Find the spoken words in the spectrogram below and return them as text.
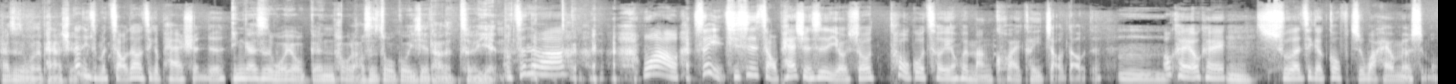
它就是我的 passion。那你怎么找到这个 passion 的？应该是我有跟后老师做过一些他的测验。哦，真的吗？哇，wow, 所以其实找 passion 是有时候。透过测验会蛮快可以找到的。嗯，OK OK。嗯，除了这个 golf 之外，还有没有什么？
